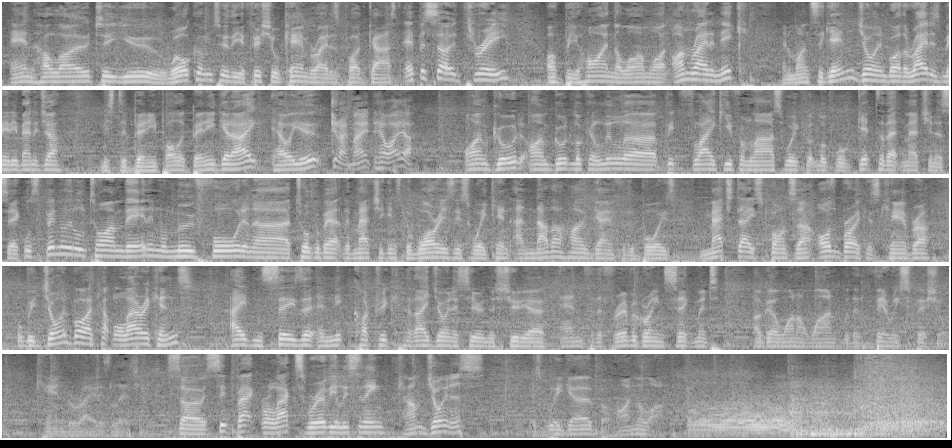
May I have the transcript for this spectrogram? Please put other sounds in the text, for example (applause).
And hello to you. Welcome to the official Canberra Raiders podcast, episode three of Behind the Limelight. I'm Raider Nick, and once again joined by the Raiders media manager, Mr. Benny Pollock. Benny, g'day. How are you? G'day, mate. How are you? I'm good. I'm good. Look, a little uh, bit flaky from last week, but look, we'll get to that match in a sec. We'll spend a little time there, then we'll move forward and uh, talk about the match against the Warriors this weekend. Another home game for the boys. Match day sponsor, Ausbrokers Canberra. We'll be joined by a couple of larrikins. Aidan Sezer and Nick Cotric, they join us here in the studio. And for the Forever Green segment, I'll go one on one with a very special Canberra Raiders legend. So sit back, relax, wherever you're listening. Come join us as we go behind the line.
